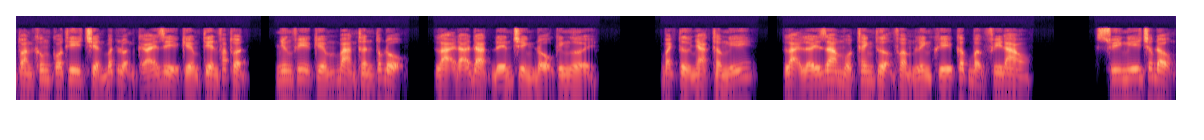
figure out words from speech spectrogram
toàn không có thi triển bất luận cái gì kiếm tiên pháp thuật, nhưng phi kiếm bản thân tốc độ, lại đã đạt đến trình độ kinh người. Bạch tử nhạc thầm nghĩ, lại lấy ra một thanh thượng phẩm linh khí cấp bậc phi đao. Suy nghĩ chớp động,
